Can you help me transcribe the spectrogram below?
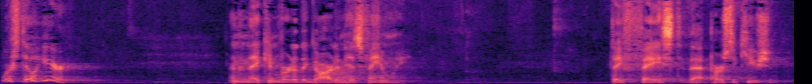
We're still here. And then they converted the guard and his family. They faced that persecution.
